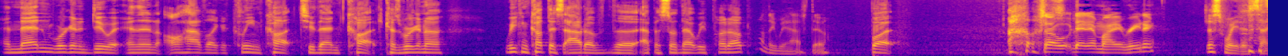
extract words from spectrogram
and then we're gonna do it, and then I'll have like a clean cut to then cut because we're gonna we can cut this out of the episode that we put up, I don't think we have to. but So, th- am I reading? just wait a second.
